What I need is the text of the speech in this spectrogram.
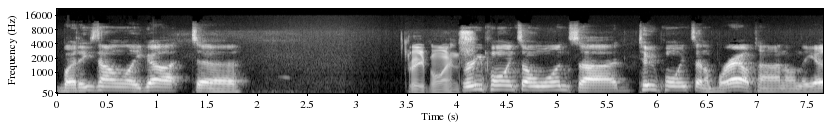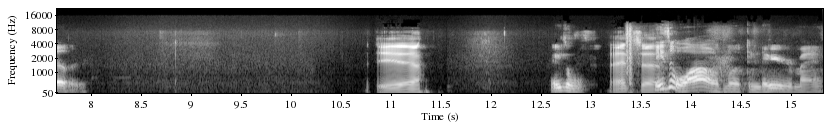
But he's only got uh, Three points. three points on one side, two points, and a brow tine on the other. Yeah. He's a That's a he's a wild looking deer, man.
